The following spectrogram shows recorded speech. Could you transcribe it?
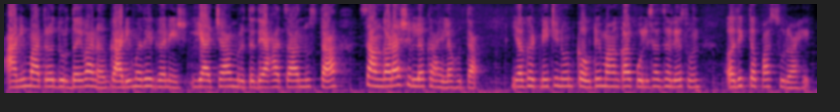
आणि मात्र दुर्दैवानं गाडीमध्ये गणेश याच्या मृतदेहाचा नुसता सांगाडा शिल्लक राहिला होता. या घटनेची नोंद कवठे महांकाळ पोलिसात झाली असून अधिक तपास सुरू आहे.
